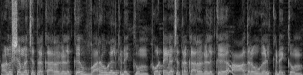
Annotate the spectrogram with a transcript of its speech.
அனுஷம் நட்சத்திரக்காரர்களுக்கு வரவுகள் கிடைக்கும். கோட்டை நட்சத்திரக்காரர்களுக்கு ஆதரவுகள் கிடைக்கும்.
